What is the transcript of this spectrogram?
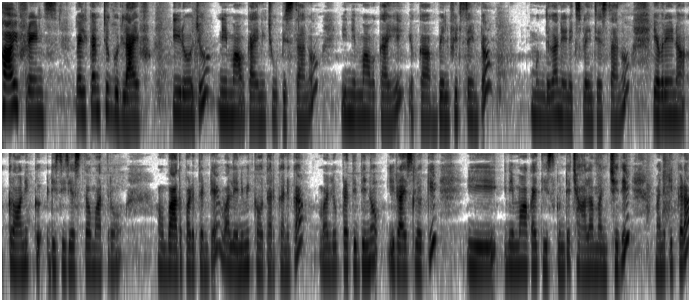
Hi friends welcome to good life. ఈరోజు నిమ్మావకాయని చూపిస్తాను. ఈ నిమ్మావకాయ యొక్క బెనిఫిట్స్ ఏంటో ముందుగా నేను ఎక్స్ప్లెయిన్ చేస్తాను. ఎవరైనా క్రానిక్ డిసీజెస్తో మాత్రం బాధపడుతుంటే వాళ్ళు ఎనిమిక్ అవుతారు కనుక వాళ్ళు ప్రతిదినం ఈ రైస్లోకి ఈ నిమ్మకాయ తీసుకుంటే చాలా మంచిది. మనకి ఇక్కడ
